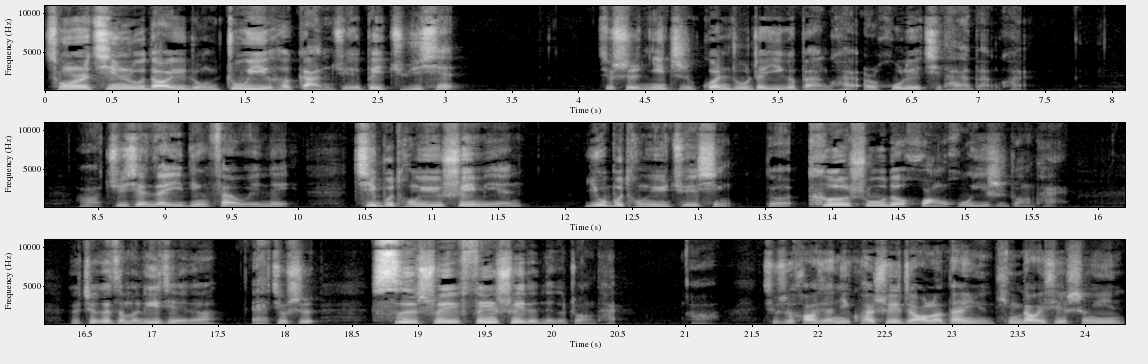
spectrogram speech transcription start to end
从而进入到一种注意和感觉被局限，就是你只关注这一个板块而忽略其他的板块，啊，局限在一定范围内，既不同于睡眠，又不同于觉醒的特殊的恍惚意识状态。那这个怎么理解呢？哎，就是似睡非睡的那个状态，啊，就是好像你快睡着了，但你听到一些声音，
